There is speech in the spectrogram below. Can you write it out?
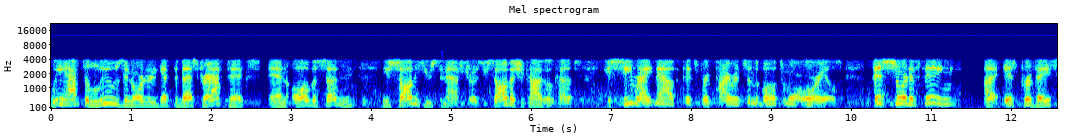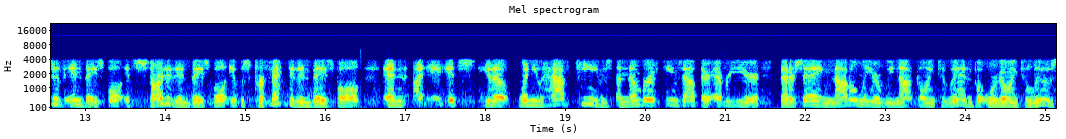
We have to lose in order to get the best draft picks. And all of a sudden, you saw the Houston Astros, you saw the Chicago Cubs, you see right now the Pittsburgh Pirates and the Baltimore Orioles. This sort of thing uh, is pervasive in baseball. It started in baseball. It was perfected in baseball. And it's, you know, when you have teams, a number of teams out there every year that are saying not only are we not going to win, but we're going to lose,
